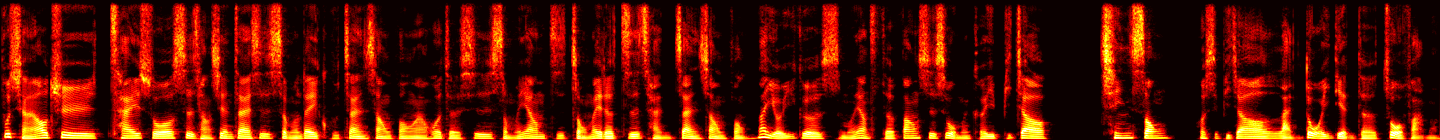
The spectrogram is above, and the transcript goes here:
不想要去猜说市场现在是什么类股占上风啊，或者是什么样子种类的资产占上风，那有一个什么样子的方式是我们可以比较轻松或是比较懒惰一点的做法吗？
